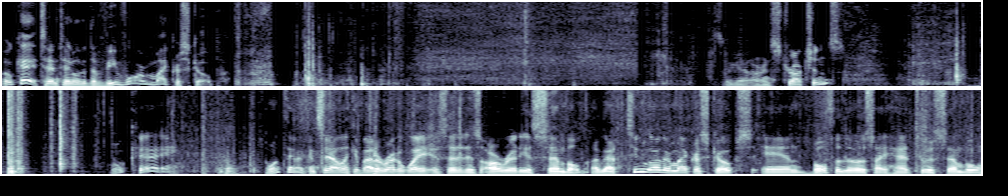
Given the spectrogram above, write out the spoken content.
Okay, time to take a look at the Vevor microscope. So we got our instructions. Okay. One thing I can say I like about it right away is that it is already assembled. I've got two other microscopes and both of those I had to assemble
